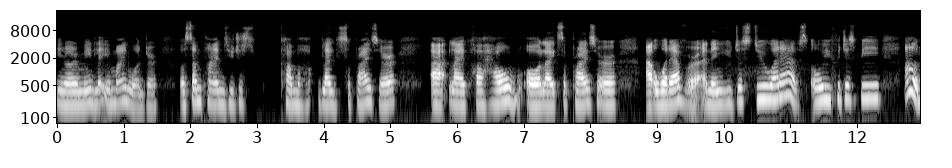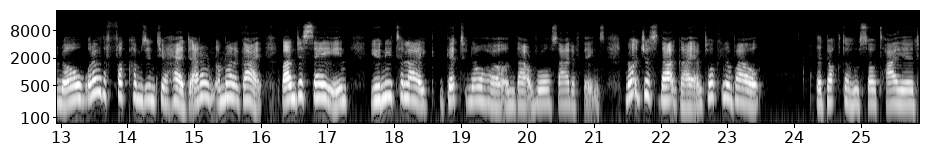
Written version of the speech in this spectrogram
you know what i mean? Let your mind wander. Or sometimes you just come like surprise her at like her home or like surprise her at whatever and then you just do what else or you could just be i don't know whatever the fuck comes into your head. I don't i'm not a guy but i'm just saying you need to like get to know her on that raw side of things. Not just that guy. I'm talking about the doctor who's so tired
